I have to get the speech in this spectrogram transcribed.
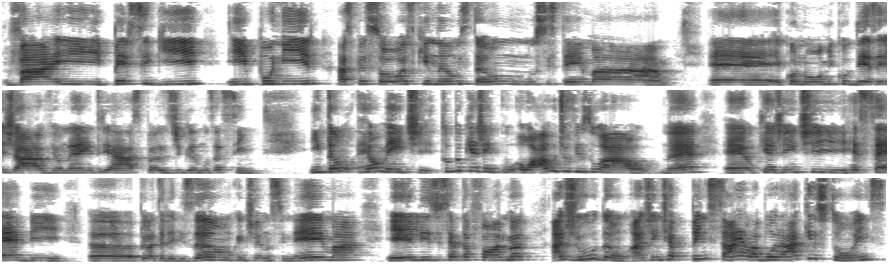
vai perseguir e punir as pessoas que não estão no sistema é, econômico desejável, né? Entre aspas, digamos assim. Então, realmente, tudo que a gente. O, audiovisual, né? É, o que a gente recebe uh, pela televisão, o que a gente vê no cinema, eles, de certa forma, ajudam a gente a pensar, elaborar questões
